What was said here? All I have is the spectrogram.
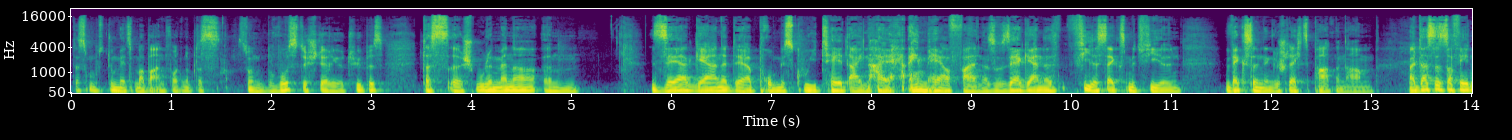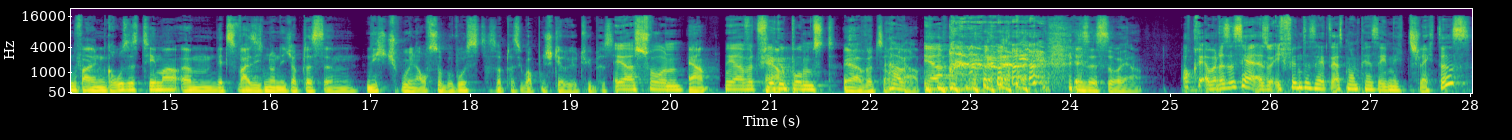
das musst du mir jetzt mal beantworten, ob das so ein bewusstes Stereotyp ist, dass äh, schwule Männer ähm, sehr gerne der Promiskuität einhe- einherfallen, also sehr gerne viel Sex mit vielen wechselnden Geschlechtspartnern haben. Weil das ist auf jeden Fall ein großes Thema. Ähm, jetzt weiß ich nur nicht, ob das ähm, Nicht-Schwulen auch so bewusst ist, ob das überhaupt ein Stereotyp ist. Ja, schon. Ja. Ja, wird viel Ja. gebumst. Ja, wird's auch, ja. ja. Es ist so, ja. Okay, aber das ist ja, also ich finde das jetzt erstmal per se nichts Schlechtes.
